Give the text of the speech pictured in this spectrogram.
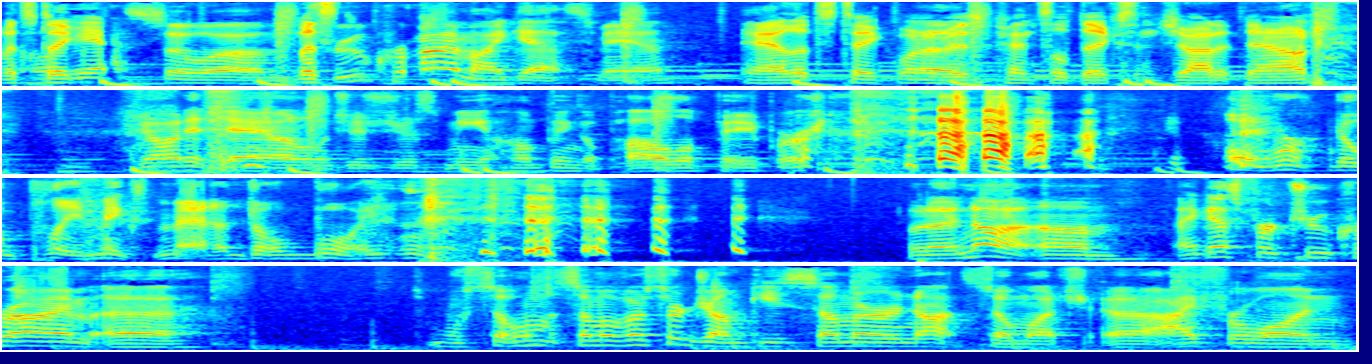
Let's Oh, take yeah, so, um, Let's- true crime, I guess, man. yeah, let's take one of Uh, his pencil dicks and jot it down. Jot it down, which is just me humping a pile of paper. oh, work no play makes mad a dull boy. but uh, no, um, I guess for true crime, uh, some some of us are junkies, some are not so much. Uh, I, for one,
